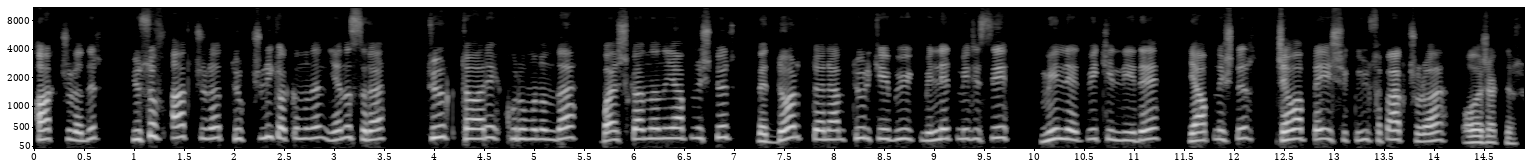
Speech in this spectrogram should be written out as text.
Akçura'dır. Yusuf Akçura Türkçülük akımının yanı sıra Türk Tarih Kurumu'nun da başkanlığını yapmıştır ve 4 dönem Türkiye Büyük Millet Meclisi milletvekilliği de yapmıştır. Cevap B şıkkı Yusuf Akçura olacaktır.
